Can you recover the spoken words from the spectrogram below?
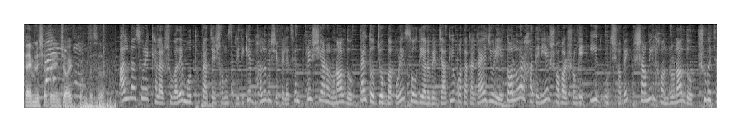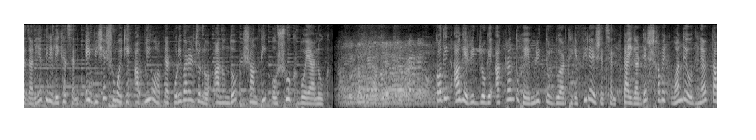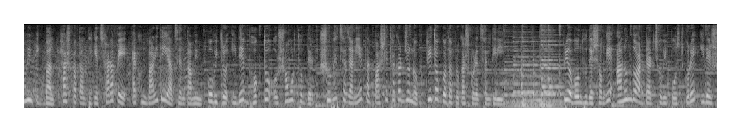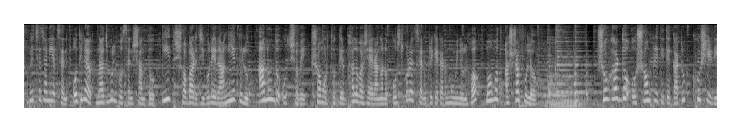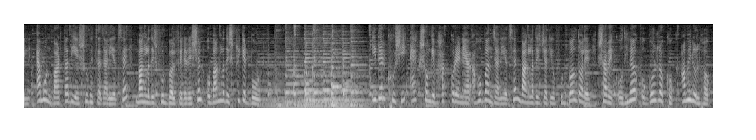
ফ্যামিলির সাথে এনজয় করতেছে আল নাসুরে খেলার সুবাদে মধ্যপ্রাচ্যের সংস্কৃতিকে ভালোবেসে ফেলেছেন ক্রিশ্চিয়ানো রোনালদো। তাই তো জোব্বা পরে সৌদি আরবের জাতীয় পতাকা গায়ে জড়িয়ে তলোয়ার হাতে নিয়ে সবার সঙ্গে ঈদ উৎসবে সামিল হন রোনালদো। শুভেচ্ছা জানিয়ে তিনি লিখেছেন, এই বিশেষ সময়টি আপনি ও আপনার পরিবারের জন্য আনন্দ, শান্তি ও সুখ বয়ে আনুক। কদিন আগে হৃদরোগে আক্রান্ত হয়ে মৃত্যুর দুয়ার থেকে ফিরে এসেছেন টাইগারদের সাবেক ওয়ানডে অধিনায়ক তামিম ইকবাল। হাসপাতাল থেকে ছাড়া পেয়ে এখন বাড়িতেই আছেন তামিম। পবিত্র ঈদে ভক্ত ও সমর্থকদের শুভেচ্ছা জানিয়ে তার পাশে থাকার জন্য কৃতজ্ঞতা প্রকাশ করেছেন তিনি। প্রিয় বন্ধুদের সঙ্গে আনন্দ আড্ডার ছবি পোস্ট করে ঈদের শুভেচ্ছা জানিয়েছেন অধিনায়ক নাজবুল হোসেন শান্ত। ঈদ সবার জীবনে রাঙিয়ে তুলুক আনন্দ উৎসবে। সমর্থকদের ভালোবাসায় রাঙানো পোস্ট করেছেন ক্রিকেটার মুমিনুল হক, মোহাম্মদ আশরাফুলও। সৌহার্দ্য ও সম্প্রীতিতে কাটুক খুশির দিন, এমন বার্তা দিয়ে শুভেচ্ছা জানিয়েছে বাংলাদেশ ফুটবল ফেডারেশন ও বাংলাদেশ ক্রিকেট বোর্ড। ঈদের খুশি একসঙ্গে ভাগ করে নেয়ার আহ্বান জানিয়েছেন বাংলাদেশ জাতীয় ফুটবল দলের সাবেক অধিনায়ক ও গোলরক্ষক আমিনুল হক।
